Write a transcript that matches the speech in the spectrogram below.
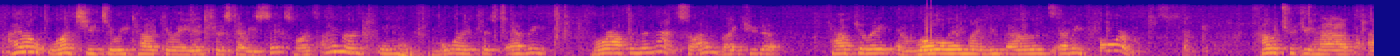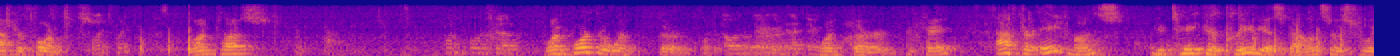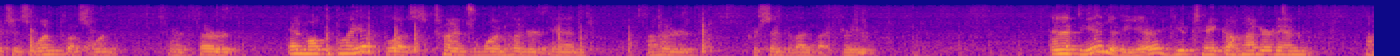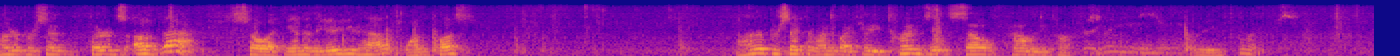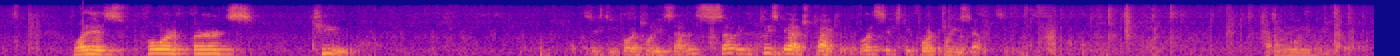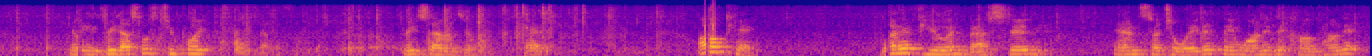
I don't want you to recalculate interest every six months. I earn more interest every, more often than that. So I would like you to calculate and roll in my new balance every four months. How much would you have after four months? One plus, one fourth of, one fourth or one third? oh, a third, a third. one third, okay? After eight months, you take your previous balances, which is one plus one and third, and multiply it plus times one hundred and a hundred percent divided by three. And at the end of the year, you take a hundred and hundred percent thirds of that. So at the end of the year, you'd have one plus plus hundred percent divided by three times itself, how many times? Three times. What is four thirds cubed? Sixty-four twenty-seven, so please get out your calculator, what's sixty-four twenty-seven? Probably, give me three decimals, two point three seven zero. Okay. Okay. What if you invested in such a way that they wanted to compound it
